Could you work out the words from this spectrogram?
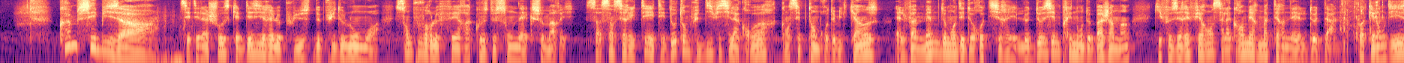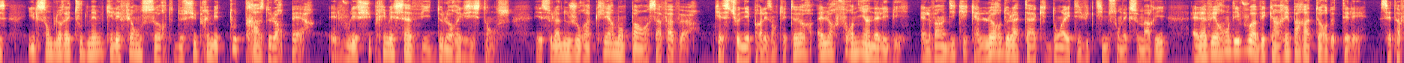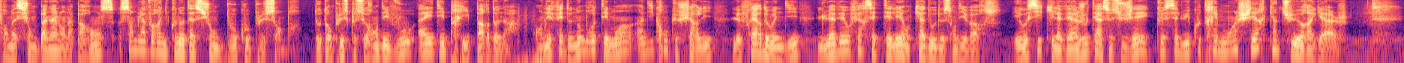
Comme c'est bizarre. C'était la chose qu'elle désirait le plus depuis de longs mois, sans pouvoir le faire à cause de son ex-mari. Sa sincérité était d'autant plus difficile à croire qu'en septembre 2015, elle va même demander de retirer le deuxième prénom de Benjamin qui faisait référence à la grand-mère maternelle de Dan. Quoi qu'elle en dise, il semblerait tout de même qu'elle ait fait en sorte de supprimer toute trace de leur père. Elle voulait supprimer sa vie de leur existence, et cela ne jouera clairement pas en sa faveur. Questionnée par les enquêteurs, elle leur fournit un alibi. Elle va indiquer qu'à l'heure de l'attaque dont a été victime son ex-mari, elle avait rendez-vous avec un réparateur de télé. Cette information banale en apparence semble avoir une connotation beaucoup plus sombre. D'autant plus que ce rendez-vous a été pris par Donna. En effet, de nombreux témoins indiqueront que Charlie, le frère de Wendy, lui avait offert cette télé en cadeau de son divorce. Et aussi qu'il avait ajouté à ce sujet que ça lui coûterait moins cher qu'un tueur à gages.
